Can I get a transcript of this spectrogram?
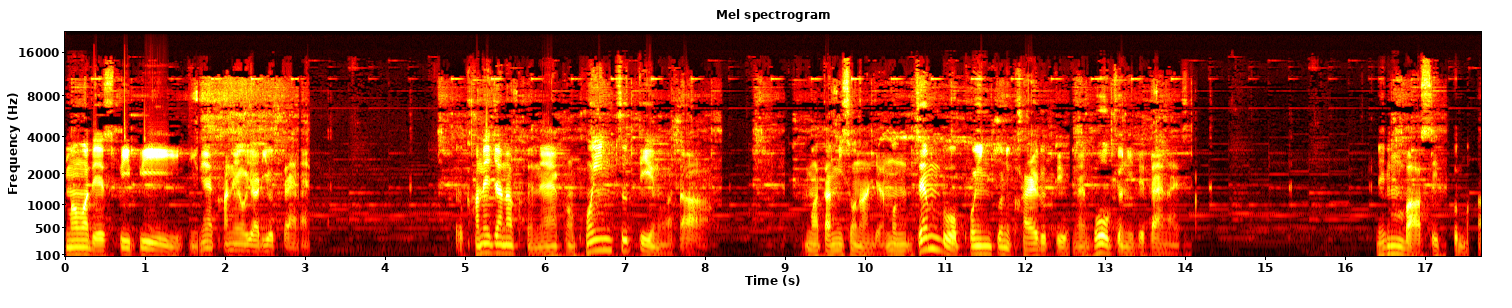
今まで SPP にね、金をやりよったやない。金じゃなくてね、このポイントっていうのがさ、また味噌なんじゃないもう全部をポイントに変えるっていうね、暴挙に出たやないですか。メンバーシップもさ、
